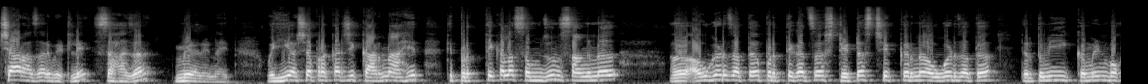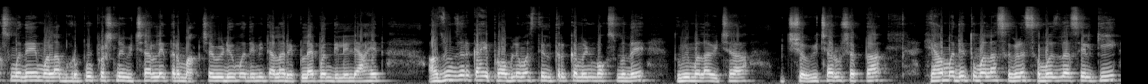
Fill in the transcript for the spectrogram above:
चार हजार भेटले सहा हजार मिळाले नाहीत. व ही अशा प्रकारची कारणं आहेत ती प्रत्येकाला समजून सांगणं अवघड जातं. प्रत्येकाचं स्टेटस चेक करणं अवघड जातं. तर तुम्ही कमेंट बॉक्समध्ये मला भरपूर प्रश्न विचारले तर मागच्या व्हिडिओमध्ये मी त्याला रिप्लाय पण दिलेले आहेत. अजून जर काही प्रॉब्लेम असतील तर कमेंट बॉक्समध्ये तुम्ही मला विचारा. विचारू शकता. ह्यामध्ये तुम्हाला सगळं समजलं असेल की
